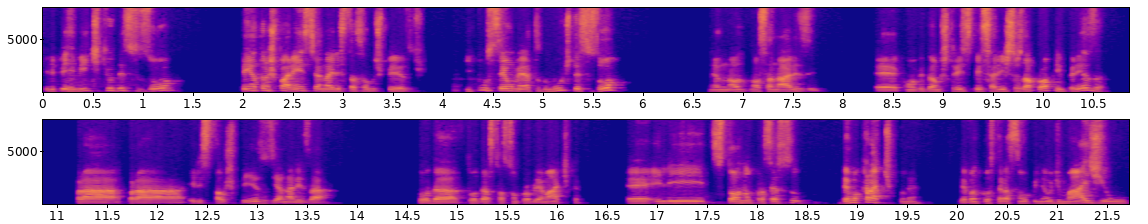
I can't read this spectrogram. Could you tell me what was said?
ele permite que o decisor tenha transparência na licitação dos pesos. E por ser um método multidecisor, né, na nossa análise, é, convidamos três especialistas da própria empresa para elicitar os pesos e analisar toda, toda a situação problemática, é, ele se torna um processo democrático, né? levando em consideração a opinião de mais de um,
